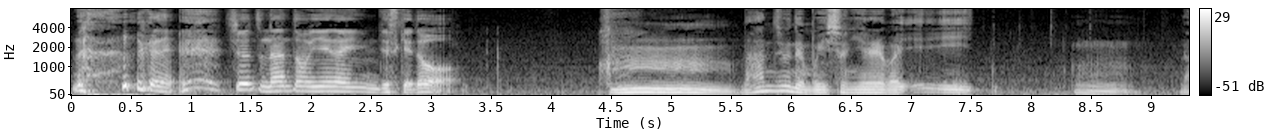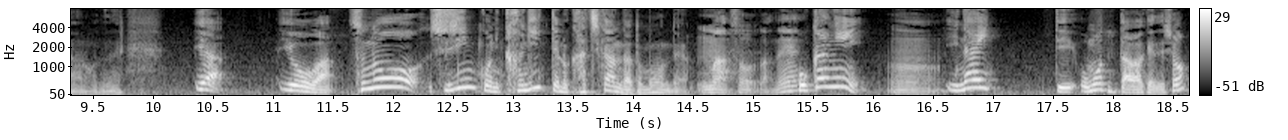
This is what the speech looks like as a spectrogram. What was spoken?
なんかね、ちょっと何とも言えないんですけど、うーん。何十年も一緒にいれればいい。うん。なるほどねいや要はその主人公に限っての価値観だと思うんだよ。まあそうだね。他にうん。いないって思ったわけでしょ？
